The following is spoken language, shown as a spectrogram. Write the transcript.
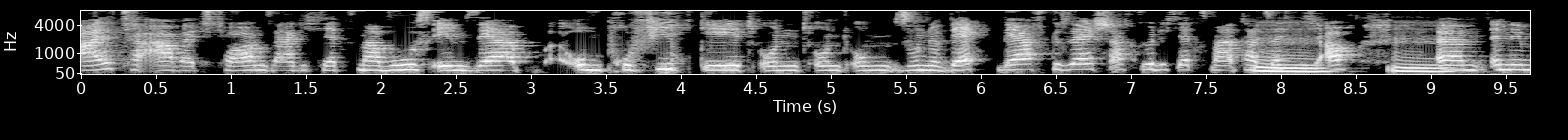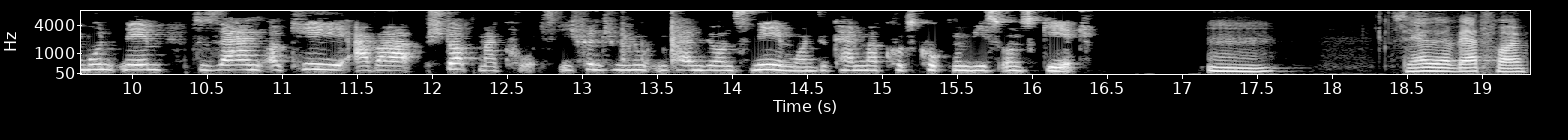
alte Arbeitsformen, sage ich jetzt mal, wo es eben sehr um Profit geht und und um so eine Wegwerfgesellschaft, würde ich jetzt mal tatsächlich mm. auch mm. Ähm, in den Mund nehmen, zu sagen, okay, aber stopp mal kurz, die fünf Minuten können wir uns nehmen und wir können mal kurz gucken, wie es uns geht. Mm. Sehr, sehr wertvoll.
